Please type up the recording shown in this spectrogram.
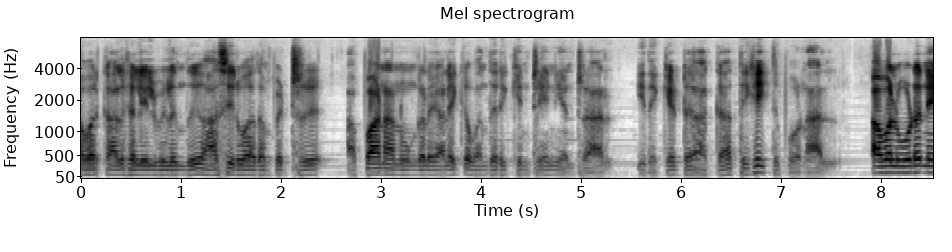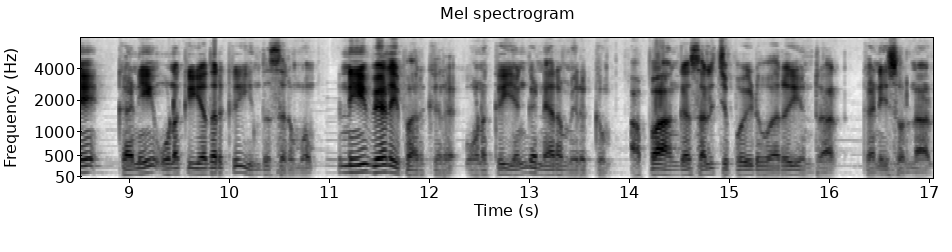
அவர் கால்களில் விழுந்து ஆசீர்வாதம் பெற்று அப்பா நான் உங்களை அழைக்க வந்திருக்கின்றேன் என்றாள் இதை கேட்டு அக்கா திகைத்து போனாள். அவள் உடனே கனி உனக்கு எதற்கு இந்த சிரமம்? நீ வேலை பார்க்கிற உனக்கு எங்க நேரம் இருக்கும்? அப்பா அங்க சலிச்சு போயிடுவாரு என்றாள். கனி சொன்னாள்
